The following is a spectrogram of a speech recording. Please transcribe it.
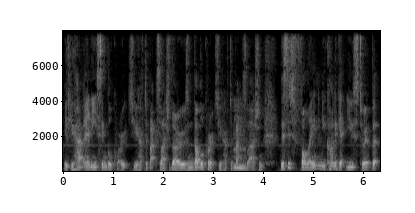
if you have any single quotes, you have to backslash those, and double quotes, you have to backslash. And this is fine, and you kind of get used to it. But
